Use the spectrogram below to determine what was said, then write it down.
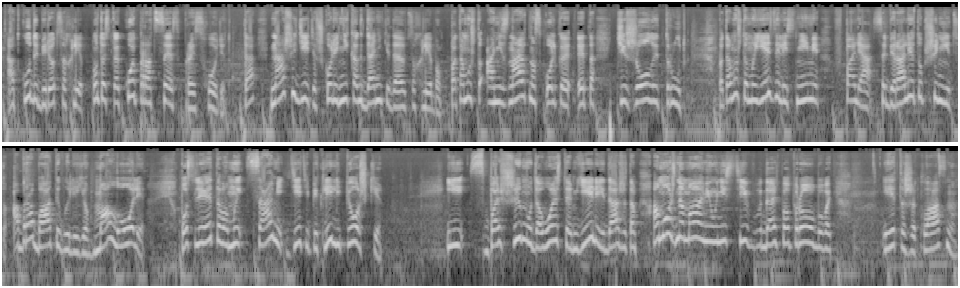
откуда берется хлеб? Ну, то есть какой процесс происходит, да? Наши дети в школе никогда не кидаются хлебом, потому что они знают, насколько это тяжелый труд. Потому что мы ездили с ними в поля, собирали эту пшеницу, обрабатывали ее, мололи. После этого мы сами, дети, пекли лепешки – и с большим удовольствием ели и даже там, а можно маме унести, дать попробовать. И это же классно.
